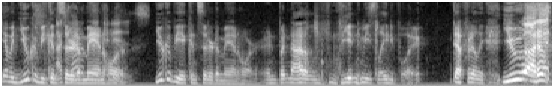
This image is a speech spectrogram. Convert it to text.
Yeah, but you could be considered a man think whore. You could be a, considered a man whore, and but not a Vietnamese ladyboy. Definitely, you out of That-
